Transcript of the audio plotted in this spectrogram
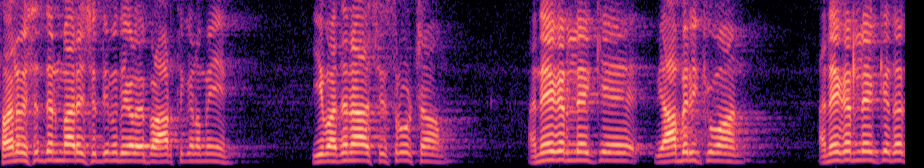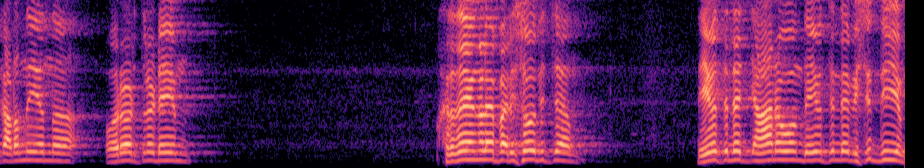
സകല വിശുദ്ധന്മാരെ ശുദ്ധിമതികളെ പ്രാർത്ഥിക്കണമേ. ഈ വചന ശുശ്രൂഷ അനേകരിലേക്ക് വ്യാപരിക്കുവാൻ അനേകരിലേക്ക് ഇത് കടന്നു ചെന്ന് ഓരോരുത്തരുടെയും ഹൃദയങ്ങളെ പരിശോധിച്ച് ദൈവത്തിന്റെ ജ്ഞാനവും ദൈവത്തിന്റെ വിശുദ്ധിയും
